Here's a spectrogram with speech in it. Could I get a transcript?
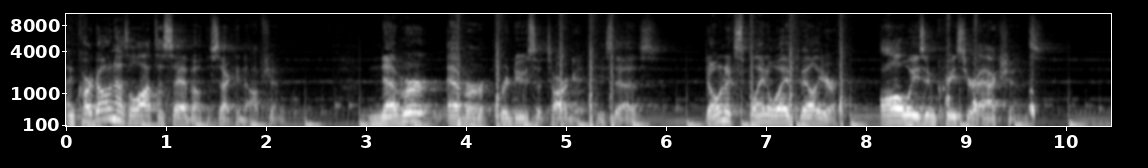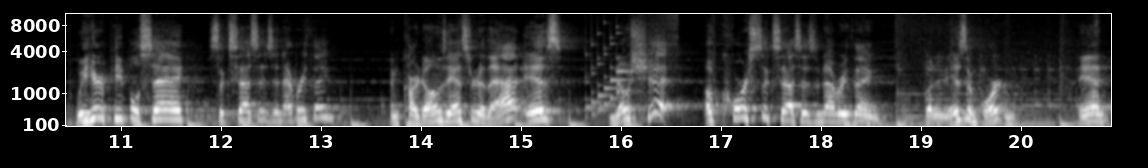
And Cardone has a lot to say about the second option. Never, ever reduce a target, he says. Don't explain away failure. Always increase your actions. We hear people say success isn't everything, and Cardone's answer to that is no shit. Of course, success isn't everything, but it is important. And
